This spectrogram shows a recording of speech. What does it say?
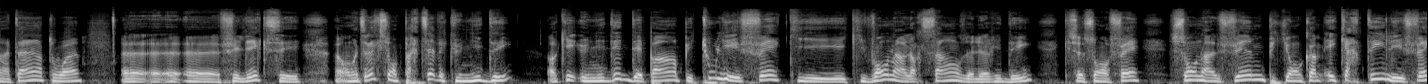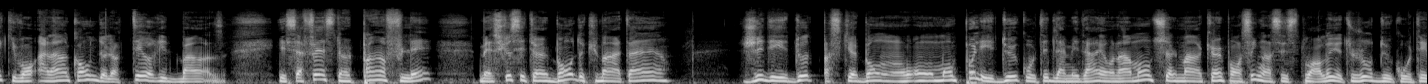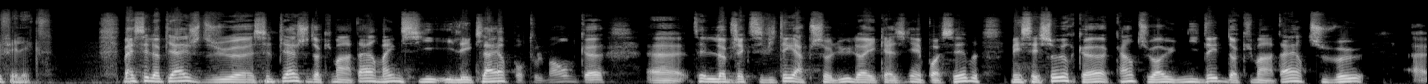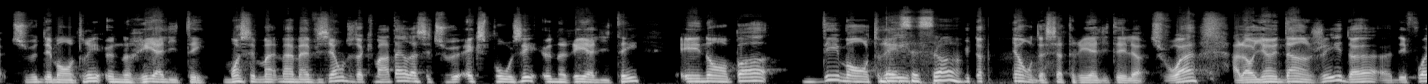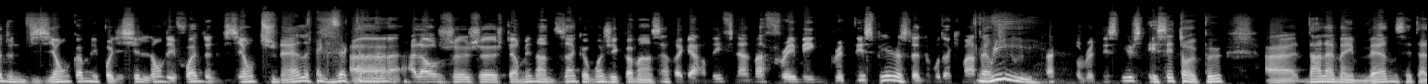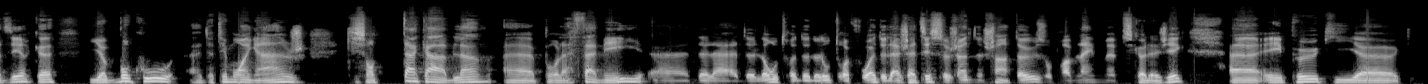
toi, euh, euh, euh Félix, et on dirait qu'ils sont partis avec une idée OK, une idée de départ, puis tous les faits qui, vont dans leur sens de leur idée, qui se sont faits, sont dans le film, puis qui ont comme écarté les faits qui vont à l'encontre de leur théorie de base. Et ça fait, c'est un pamphlet, mais est-ce que c'est un bon documentaire? J'ai des doutes parce que, bon, on, on, monte pas les deux côtés de la médaille, on en montre seulement qu'un, puis on sait que dans ces histoires-là, il y a toujours deux côtés, Félix. Ben c'est le piège du euh, c'est le piège du documentaire, même s'il il est clair pour tout le monde que euh, l'objectivité absolue là est quasi impossible. Mais c'est sûr que quand tu as une idée de documentaire, tu veux euh, tu veux démontrer une réalité. Moi, c'est ma, ma, vision du documentaire, là, c'est tu veux exposer une réalité et non pas démontrer ben, ça. une de cette réalité-là, tu vois? Alors, il y a un danger de, euh, des fois, d'une vision, comme les policiers l'ont des fois, d'une vision tunnel. Exactement. Euh, alors, je, je, je, termine en disant que moi, j'ai commencé à regarder finalement Framing Britney Spears, le nouveau documentaire oui. sur Britney Spears, et c'est un peu euh, dans la même veine, c'est-à-dire que il y a beaucoup de témoignages qui sont accablant euh, pour la famille euh, de la de l'autre de, fois de la jadis jeune chanteuse aux problèmes psychologiques euh, et peu qui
